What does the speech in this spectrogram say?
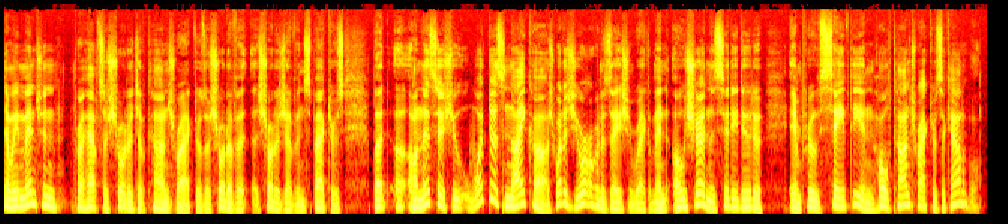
Now, we mentioned perhaps a shortage of contractors, a, short of a, shortage of inspectors. But uh, on this issue, what does NYCOSH, what does your organization recommend OSHA and the city do to improve safety and hold contractors accountable?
